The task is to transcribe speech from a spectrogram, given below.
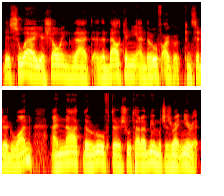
This way, you're showing that the balcony and the roof are considered one, and not the roof to Reshut Harabim, which is right near it.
